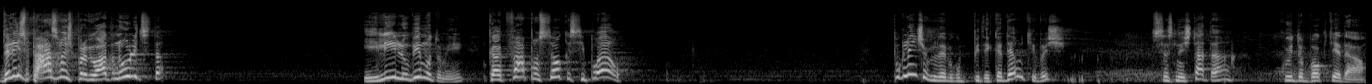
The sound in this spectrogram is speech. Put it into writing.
Дали спазваш правилата на улицата? Или, любимото ми, каква посока си поел? Погледни човек да го питай, къде отиваш с нещата, които Бог ти е дал.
